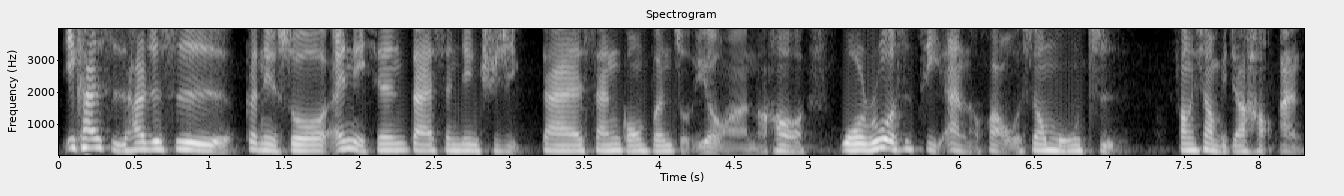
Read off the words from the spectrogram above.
一开始他就是跟你说，哎，你先大概伸进去几，大概三公分左右啊。然后我如果是自己按的话，我是用拇指方向比较好按，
